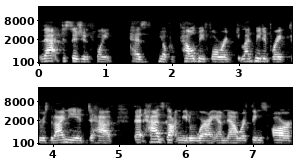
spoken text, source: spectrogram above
that decision point has you know propelled me forward led me to breakthroughs that i needed to have that has gotten me to where i am now where things are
